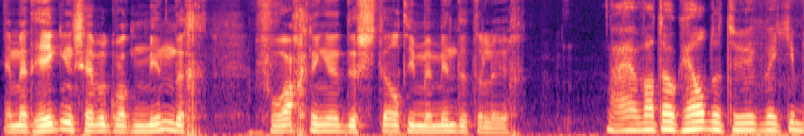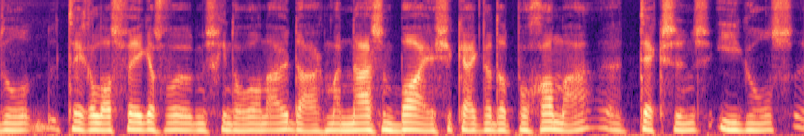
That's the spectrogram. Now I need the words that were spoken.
En met Higgins heb ik wat minder verwachtingen, dus stelt hij me minder teleur. Nou ja, wat ook helpt natuurlijk, weet je, ik bedoel, tegen Las Vegas wordt het misschien nog wel een uitdaging, maar na zijn bye, als je kijkt naar dat programma, eh, Texans, Eagles, eh,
